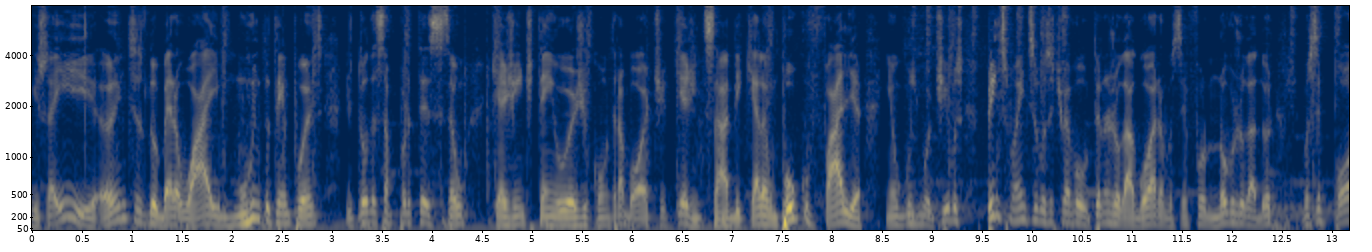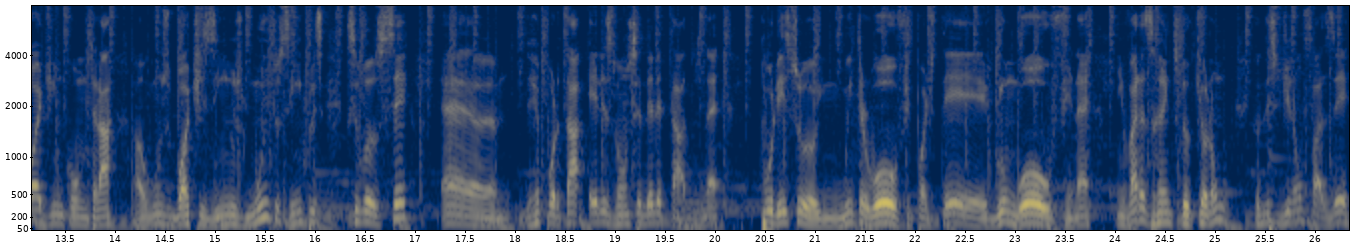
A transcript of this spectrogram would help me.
Isso aí antes do Battle Y, muito tempo antes de toda essa proteção que a gente tem hoje contra bot, que a gente sabe que ela é um pouco falha em alguns motivos, principalmente se você estiver voltando a jogar agora, você for um novo jogador, você pode encontrar alguns botzinhos muito simples que se você é, reportar, eles vão ser deletados, né? Por isso, em Winter Wolf pode ter, Gloom Wolf, né? Em várias hunts do que eu não que eu decidi não fazer,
